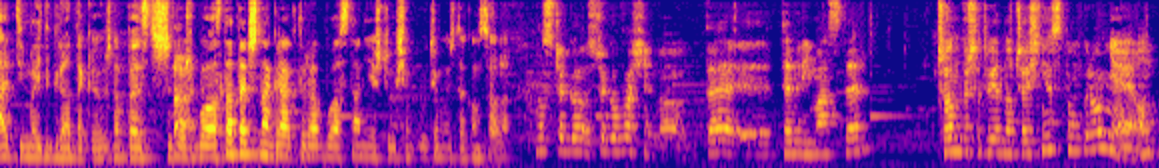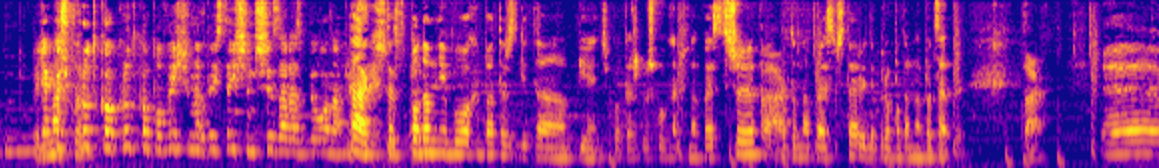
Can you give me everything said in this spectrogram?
Ultimate gra taka już na PS3. to Tak, już była tak. ostateczna gra, która była w stanie jeszcze uciągnąć ta konsola. No z czego, z czego właśnie, no te, y, ten remaster, czy on wyszedł jednocześnie z tą grą? Nie, on jakoś Remaster- krótko, krótko po wyjściu na PlayStation 3 zaraz było na Tak, PlayStation to jest 4. podobnie było chyba też z GTA 5, bo też wyszło najpierw na PS3, Tak. potem na PS4 i dopiero potem na PC. Tak. E,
